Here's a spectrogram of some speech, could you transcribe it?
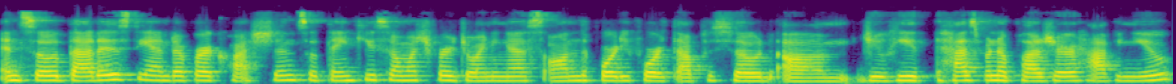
And so that is the end of our question. So thank you so much for joining us on the 44th episode. Um, Juhi, it has been a pleasure having you.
